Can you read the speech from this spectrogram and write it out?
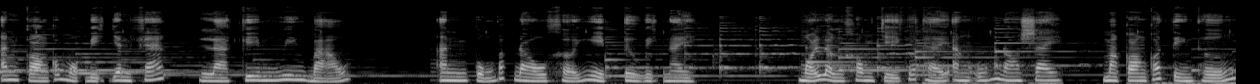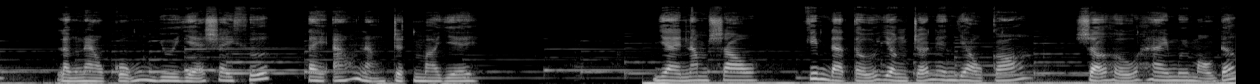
anh còn có một biệt danh khác là Kim Nguyên Bảo. Anh cũng bắt đầu khởi nghiệp từ việc này. Mỗi lần không chỉ có thể ăn uống no say, mà còn có tiền thưởng, lần nào cũng vui vẻ say khước, tay áo nặng trịch mà về. Vài năm sau, Kim Đà Tử dần trở nên giàu có, sở hữu 20 mẫu đất.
